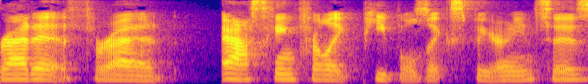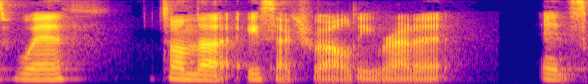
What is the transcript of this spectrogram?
Reddit thread asking for like people's experiences with. It's on the asexuality Reddit, it's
